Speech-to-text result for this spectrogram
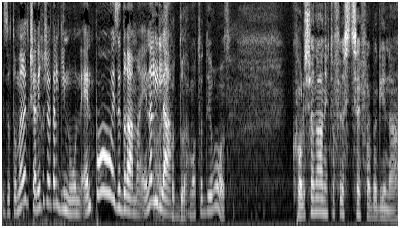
זאת אומרת, כשאני חושבת על גינון, אין פה איזה דרמה, אין עלילה. יש פה דרמות אדירות. כל שנה אני תופס צפה בגינה.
